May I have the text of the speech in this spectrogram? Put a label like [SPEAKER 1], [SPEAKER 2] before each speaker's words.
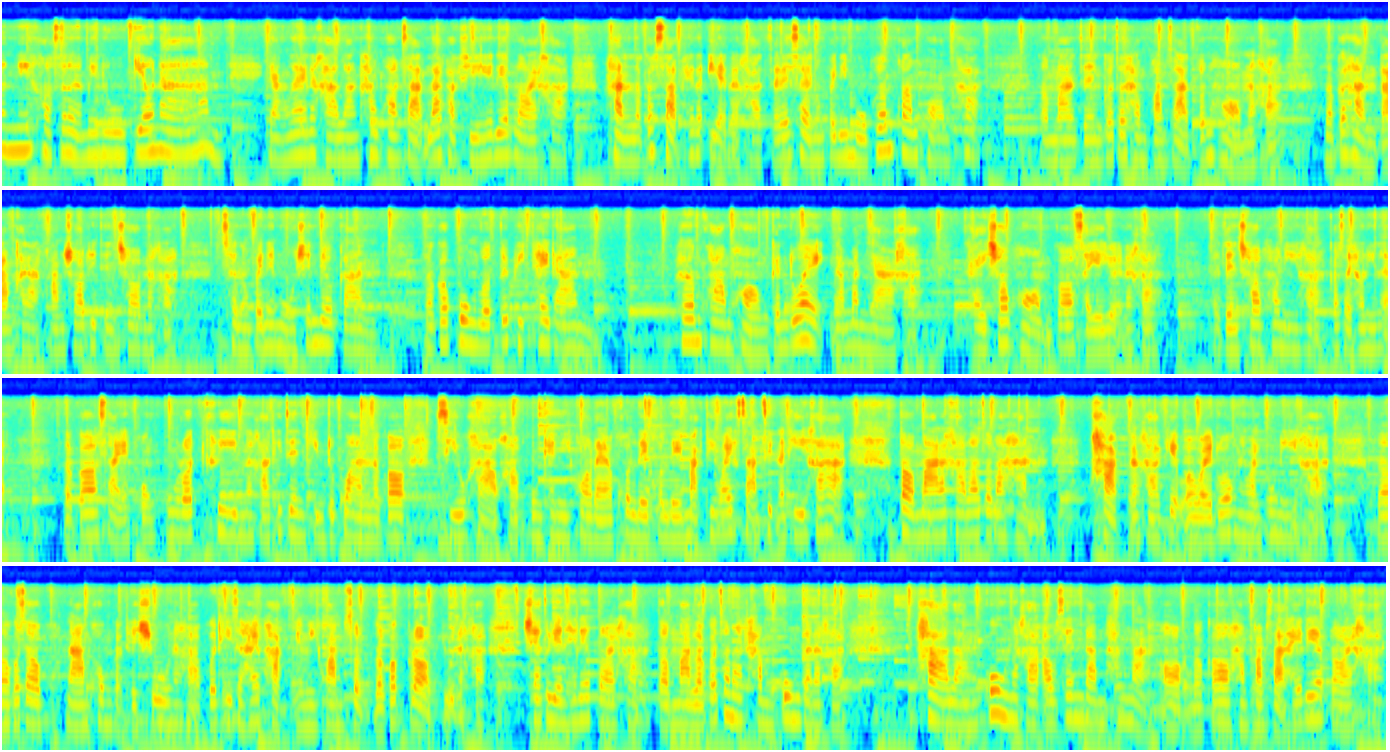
[SPEAKER 1] วันนี้ขอเสนอเมนูเกี๊ยวน้ำ อย่างแรกนะคะ ล้างทำความสะอาดรากผักชีให้เรียบร้อยค่ะ หั่นแล้วก็สับให้ละเอียดนะคะ จะได้ใส่ลงไปในหมูเพิ่มความหอมค่ะ ต่อมาเจนก็จะทำความสะอาดต้นหอมนะคะ แล้วก็หั่นตามขนาดความชอบที่เจนชอบนะคะใส่ลงไปในหมูเช่นเดียวกัน แล้วก็ปรุงรสด้วยพริกไทยดำเพิ่มความหอมกันด้วยน้ำมันงาค่ะ ใครชอบหอมก็ใส่เยอะๆนะคะ แต่เจนชอบเท่านี้ค่ะ ก็ใส่เท่านี้แหละ แล้วก็ใส่ผงปรุงรสครีมนะคะ ที่เจนกินทุกวันแล้วก็ซีอิ๊วขาวค่ะปรุงแค่นี้พอแล้วคนเลคนเลหมักทิ้งไว้ 30 นาทีค่ะ ต่อมานะคะเราจะมาหั่นผักนะคะ เก็บเอาไว้ลวกในวันพรุ่งนี้ค่ะเราก็จะเอาน้ำพรมกับเทชชู่นะคะ เพื่อที่จะให้ผักยังมีความสดแล้วก็กรอบอยู่นะคะ แช่ตู้เย็นให้เรียบร้อยค่ะ ต่อมาเราก็จะมาทำกุ้งกันนะคะผ่าหลังกุ้งนะคะ เอาเส้นดำข้างหลังออก แล้วก็ทำความสะอาดให้เรียบร้อยค่ะ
